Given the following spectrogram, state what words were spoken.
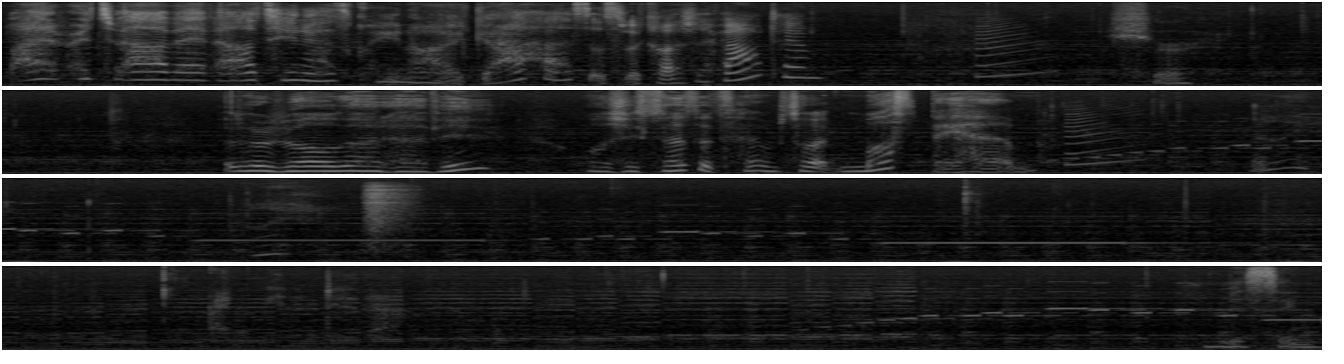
Why Prince Valve Valentina's queen, I guess. It's because she found him. Sure. Is was all that heavy? Well, she says it's him, so it must be him. Really? Really? Missing.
